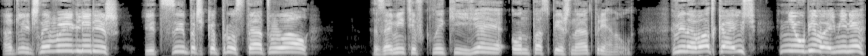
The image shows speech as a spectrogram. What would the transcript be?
отлично выглядишь! И цыпочка просто отвал!» Заметив клыки Яя, он поспешно отпрянул. «Виноват, каюсь! Не убивай меня!»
